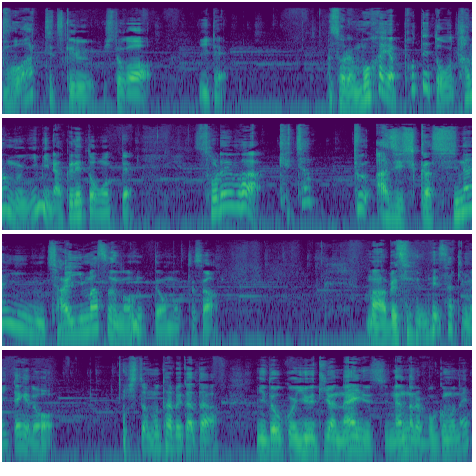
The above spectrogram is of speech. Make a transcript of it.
ブワってつける人がいて。それもはやポテトを頼む意味なくねと思って。それはケチャップ味しかしないんちゃいますの？んって思ってさ。まあ別にねさっきも言ったけど人の食べ方にどうこう言う気はないですしなんなら僕もね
